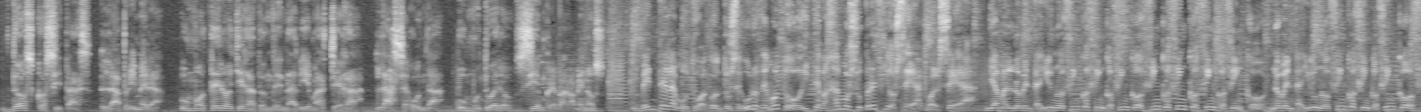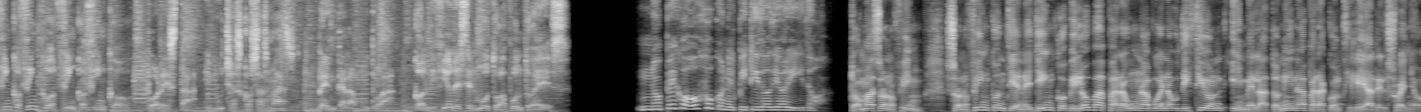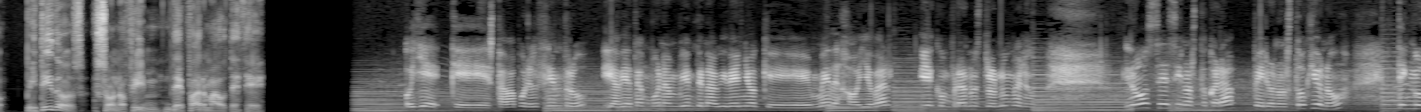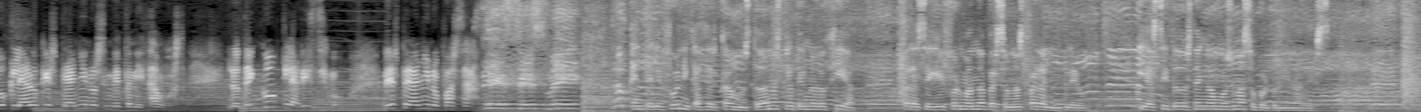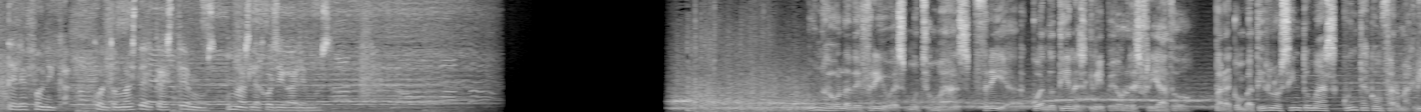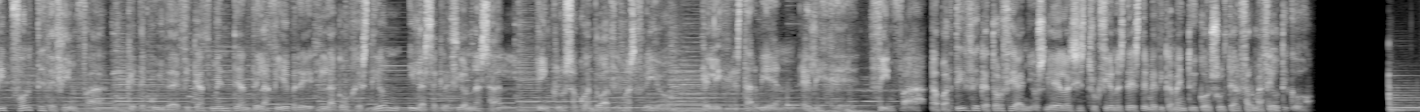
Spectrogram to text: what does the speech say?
Dos cositas. La primera, un motero llega donde nadie más llega. La segunda, un mutuero siempre paga menos. Vente a la mutua con tu seguro de moto y te bajamos su precio sea cual sea. Llama al 91 555 5555. 91 555 5555. Por esta y muchas cosas más, vente a la mutua. Condiciones en mutua.es. No pego ojo con el pitido de oído. Toma Sonofim. Sonofim contiene ginkgo biloba para una buena audición y melatonina para conciliar el sueño. Pitidos, Sonofim, de Pharma OTC. Oye, que estaba por el centro y había tan buen ambiente navideño que me he dejado llevar y he comprado nuestro número. No sé si nos tocará, pero nos toque o no, tengo claro que este año nos independizamos. Lo tengo clarísimo. De este año no pasa. En Telefónica acercamos toda nuestra tecnología para seguir formando a personas para el empleo y así todos tengamos más oportunidades. Telefónica, cuanto más cerca estemos, más lejos llegaremos. Una ola de frío es mucho más fría cuando tienes gripe o resfriado. Para combatir los síntomas, cuenta con Farmagrip Forte de Cinfa, que te cuida eficazmente ante la fiebre, la congestión y la secreción nasal, incluso cuando hace más frío. Elige estar bien, elige Cinfa. A partir de 14 años, lea las instrucciones de este medicamento y consulte al farmacéutico.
